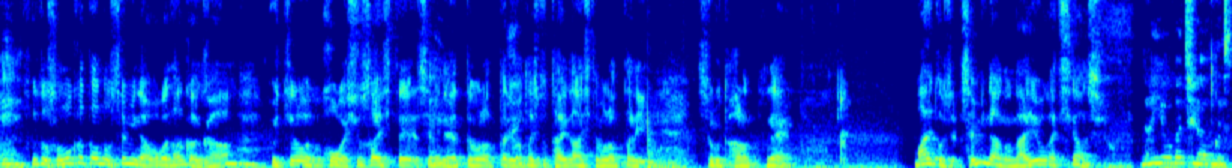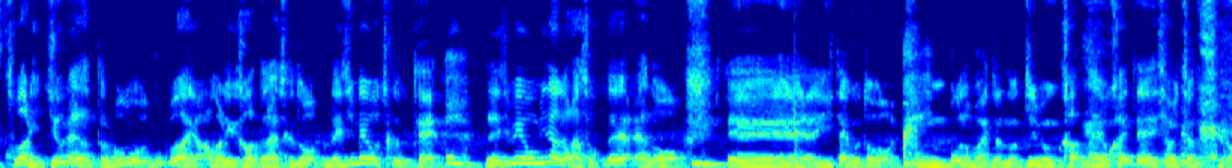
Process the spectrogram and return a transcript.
ええそれとその方のセミナー、僕は何回か、うちの方が主催してセミナーやってもらったり、私と対談してもらったりすることあるんですね。前とセミナーの内容が違うんですよ。内容が違うんですか？つまり従来だったら僕も僕はあまり変わってないですけど、レジュメを作って、ええ。レジュメを見ながらそこで、あの、えー言いたいことを、はいうん僕の場合であの随分か内容を変えて喋っちゃうんですけど、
